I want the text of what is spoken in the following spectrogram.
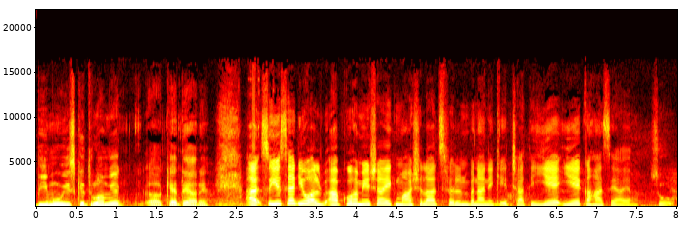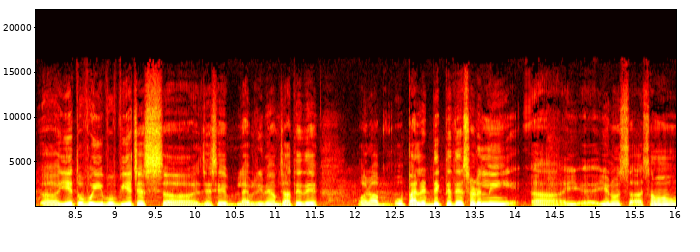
बी मूवीज़ के थ्रू हम ये कहते आ रहे हैं। So you said you all आपको हमेशा एक मार्शल आर्ट्स फ़िल्म बनाने की इच्छा थी। ये ये कहाँ से आया? सो so, uh, ये तो वही वो वी uh, जैसे लाइब्रेरी में आप जाते थे और आप वो पैलेट देखते थे सडनली यू नो समाउ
